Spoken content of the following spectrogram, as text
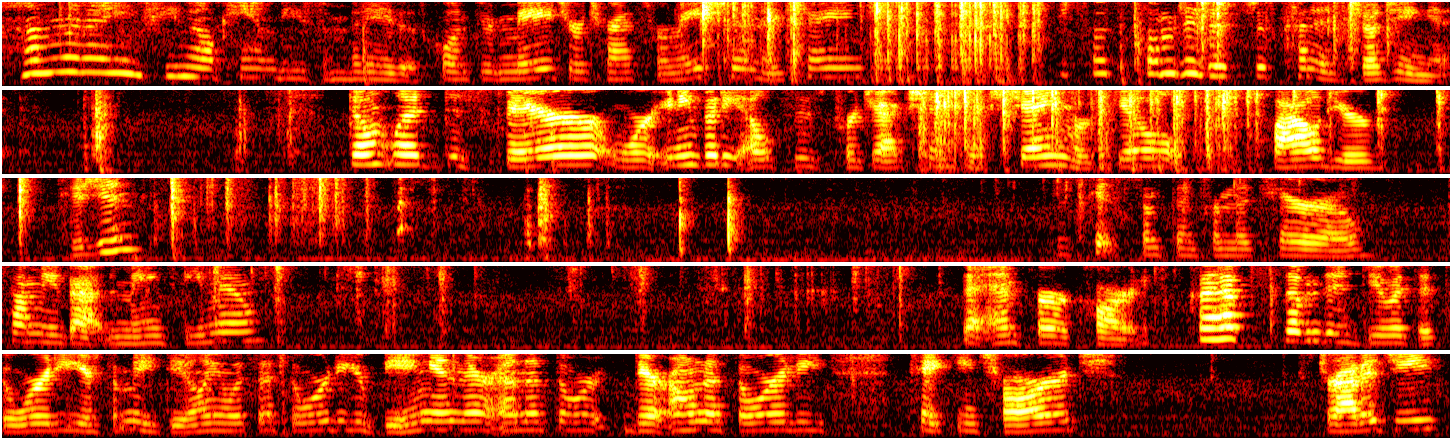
The main female can be somebody that's going through major transformation and change. So it's somebody that's just kind of judging it. Don't let despair or anybody else's projections of shame or guilt cloud your vision. Let's get something from the tarot. Tell me about the main female. The Emperor card. Could have something to do with authority or somebody dealing with authority or being in their own authority, their own authority, taking charge, strategy.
